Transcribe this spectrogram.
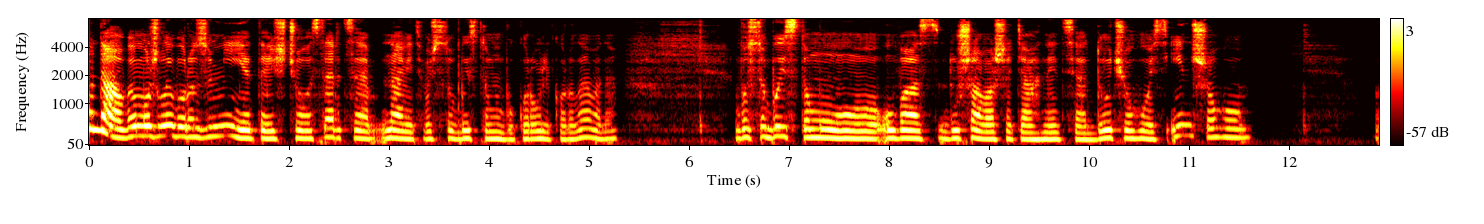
Ну да, ви, можливо, розумієте, що серце навіть в особистому, бо король і королева, да? в особистому у вас душа ваша тягнеться до чогось іншого, е,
